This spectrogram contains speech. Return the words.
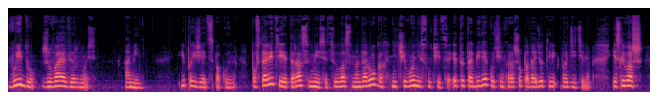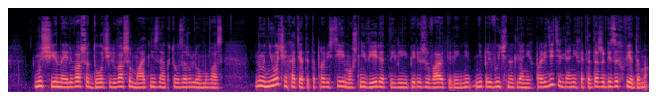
выйду, живая вернусь. Аминь. И поезжайте спокойно. Повторите это раз в месяц, и у вас на дорогах ничего не случится. Этот оберег очень хорошо подойдет и водителям. Если ваш мужчина или ваша дочь или ваша мать, не знаю, кто за рулем у вас, ну, не очень хотят это провести, может, не верят или переживают, или не, непривычно для них. Проведите для них это даже без их ведома.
